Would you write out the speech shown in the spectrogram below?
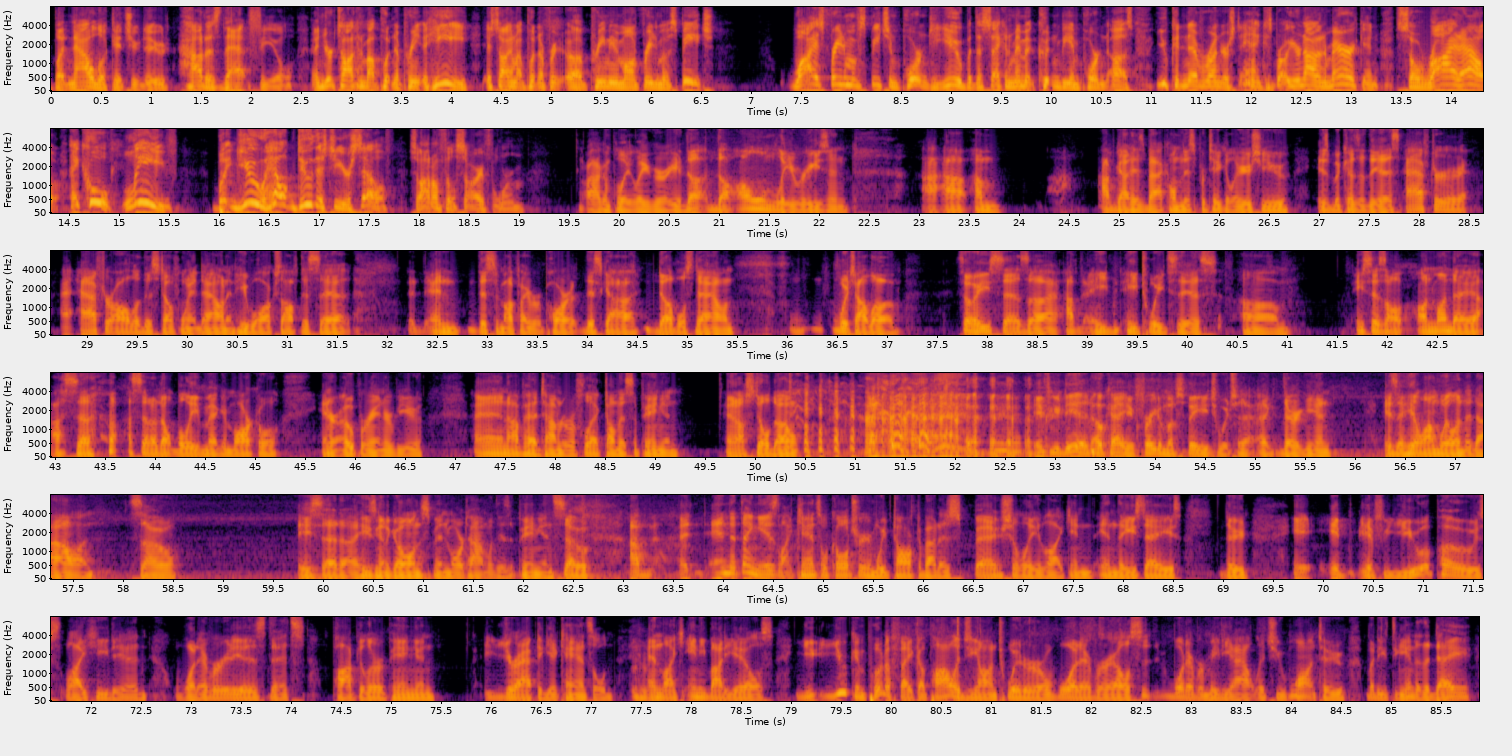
But now look at you, dude. How does that feel? And you're talking about putting a. He is talking about putting a free, uh, premium on freedom of speech. Why is freedom of speech important to you, but the Second Amendment couldn't be important to us? You could never understand because, bro, you're not an American. So ride out. Hey, cool, leave. But you helped do this to yourself. So I don't feel sorry for him. I completely agree. The the only reason I, I, I'm I've got his back on this particular issue is because of this. After after all of this stuff went down and he walks off the set, and this is my favorite part. This guy doubles down, which I love. So he says, uh, I, he he tweets this. Um, he says on, on Monday, I said I said I don't believe Meghan Markle in her Oprah interview, and I've had time to reflect on this opinion, and I still don't. if you did, okay, freedom of speech, which uh, there again is a hill I'm willing to die on. So he said uh, he's going to go on and spend more time with his opinion. So, um, and the thing is, like cancel culture, and we've talked about it, especially like in in these days, dude. If if you oppose like he did, whatever it is that's popular opinion, you're apt to get canceled. Mm-hmm. And like anybody else, you you can put a fake apology on Twitter or whatever else, whatever media outlet you want to, but at the end of the day,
